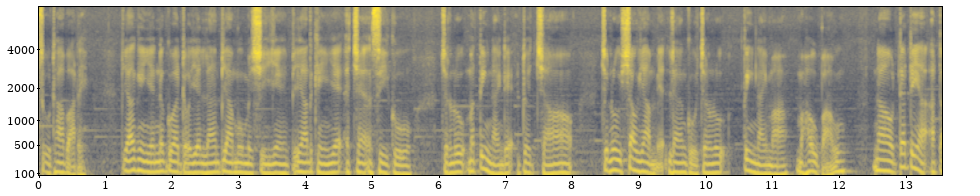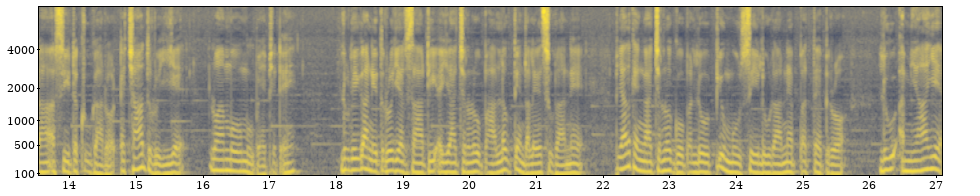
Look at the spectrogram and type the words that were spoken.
ဆိုထားပါတယ်။ ဘုရားခင်ရဲ့နှုတ်ကပတ်တော်ရဲ့လမ်းပြမှုမရှိရင်ဘုရားသခင်ရဲ့အကြံအစီကိုကျွန်တော်တို့မသိနိုင်တဲ့အတွက်ကြောင့်ကျွန်တော်တို့ရှောက်ရမယ့်လမ်းကိုကျွန်တော်တို့သိနိုင်မှာမဟုတ်ပါဘူး။နောက်တတရအတားအစီတစ်ခုကတော့တခြားသူတွေရဲ့လွှမ်းမိုးမှုပဲဖြစ်တယ်။လူတွေကနေသူတို့ရဲ့ဇာတိအရာကျွန်တော်တို့ဘာလုပ်တင်တယ်လဲဆိုတာနဲ့ဘုရားသခင်ကကျွန်တော်တို့ကိုဘလို့ပြုမှုစေလိုတာနဲ့ပတ်သက်ပြီးတော့လူအများရဲ့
